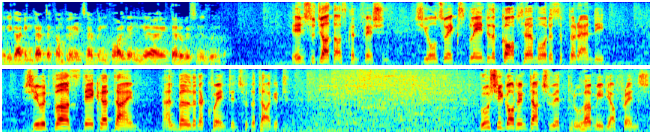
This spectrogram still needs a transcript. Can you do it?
regarding that the complainants have been called and uh, interrogation is going on In Sujata's confession, she also explained to the cops her modus operandi. She would first take her time and build an acquaintance with the target, who she got in touch with through her media friends.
